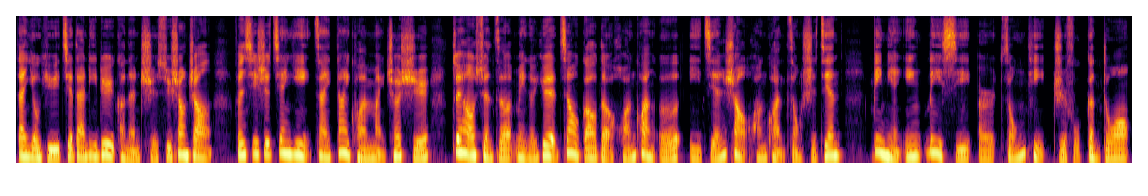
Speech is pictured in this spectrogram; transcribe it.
但由于借贷利率可能持续上涨，分析师建议在贷款买车时，最好选择每个月较高的还款额，以减少还款总时间，避免因利息而总体支付更多。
